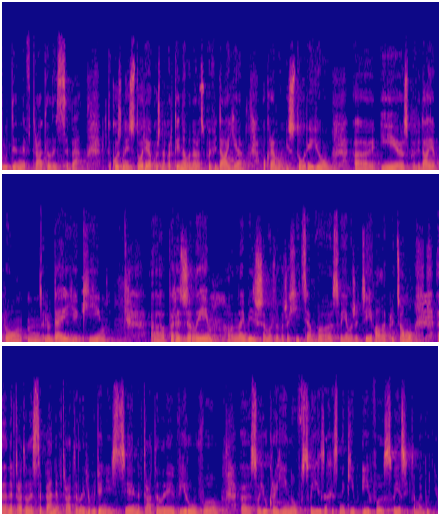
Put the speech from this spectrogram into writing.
люди не втратили себе. Тобто кожна історія, кожна картина вона розповідає окрему історію е, і розповідає про людей, які е, пережили найбільше можливо жахіття в своєму житті, але при цьому е, не втратили себе, не втратили людяність, е, не втратили віру в е, свою країну, в своїх захисників і в своє світле майбутнє.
